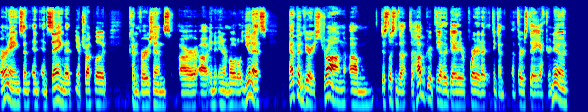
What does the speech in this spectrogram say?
earnings and, and, and saying that you know truckload conversions are uh, in intermodal units have been very strong. Um, just listened to the Hub Group the other day; they reported, I think, on, Thursday afternoon,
